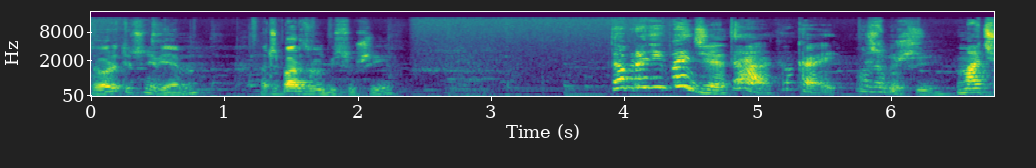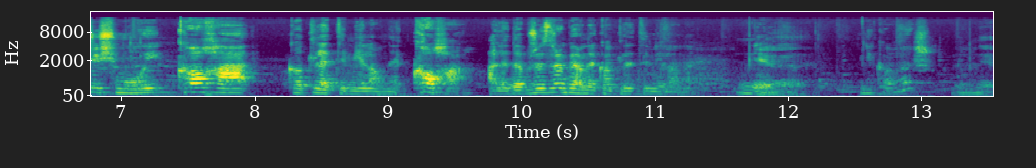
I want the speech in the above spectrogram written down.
Teoretycznie wiem. Znaczy bardzo lubi sushi. Dobra, niech będzie, tak, okej, może być. Sushi. Maciuś mój kocha kotlety mielone. Kocha, ale dobrze zrobione kotlety mielone. Nie, Nie kochasz? nie.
